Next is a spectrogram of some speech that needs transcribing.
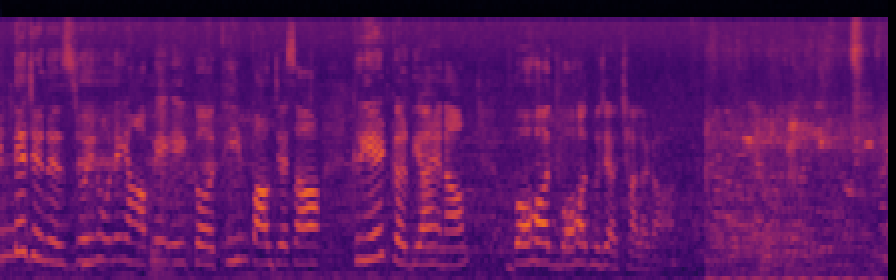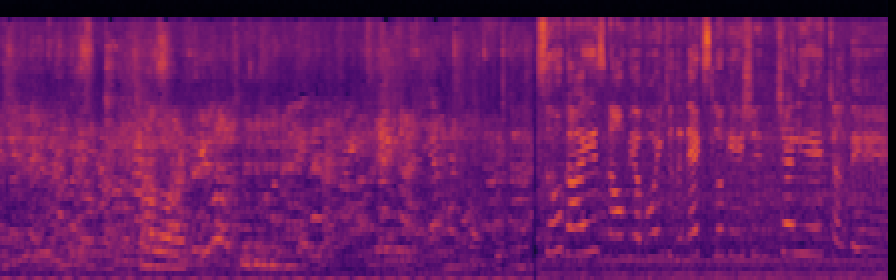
इंडिजिनस जो इन्होंने यहाँ पे एक थीम पार्क जैसा क्रिएट कर दिया है ना बहुत बहुत मुझे अच्छा लगा। Oh Lord. so guys, now we are going to the next location. चलिए चलते हैं.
